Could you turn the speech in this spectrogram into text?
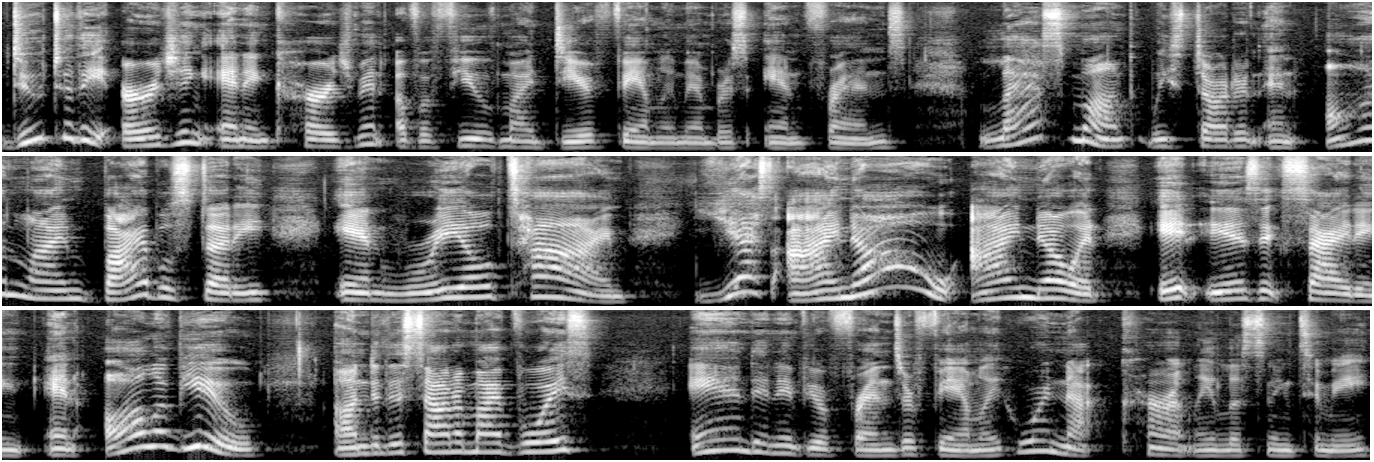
Due to the urging and encouragement of a few of my dear family members and friends, last month we started an online Bible study in real time. Yes, I know, I know it. It is exciting. And all of you, under the sound of my voice, and any of your friends or family who are not currently listening to me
